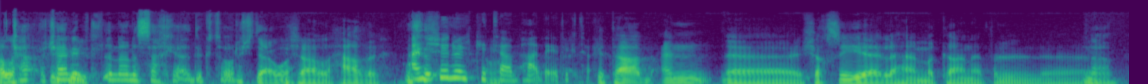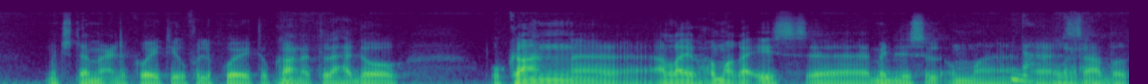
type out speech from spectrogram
الله كان يحفظك. جبت لنا نسخ يا دكتور إيش دعوة؟ إن شاء الله حاضر عن شنو الكتاب هذا يا دكتور؟ كتاب عن آه، شخصية لها مكانة في نعم المجتمع الكويتي وفي الكويت وكانت لها دور وكان آه، الله يرحمه رئيس آه، مجلس الأمة نعم. آه،. السابق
